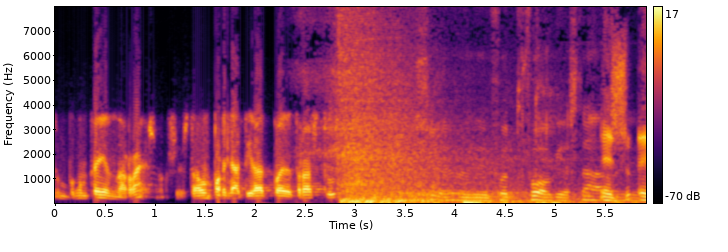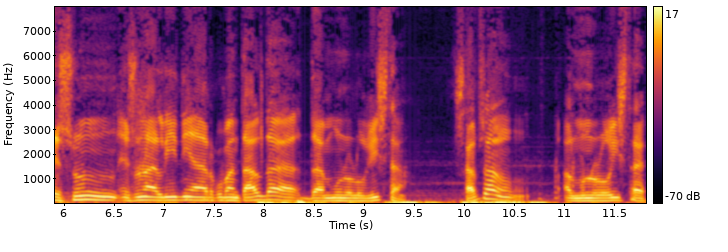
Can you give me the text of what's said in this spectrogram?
tampoc em feien de res, no sé, estaven per allà tirat per de trastos. Fot foc i ja està. És, és, un, és una línia argumental de, de monologuista. Saps el, el monologuista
